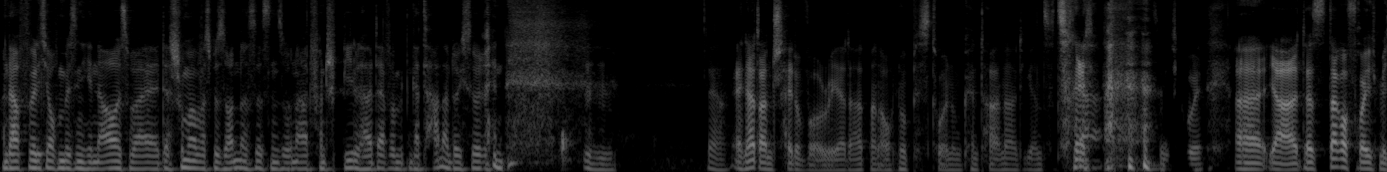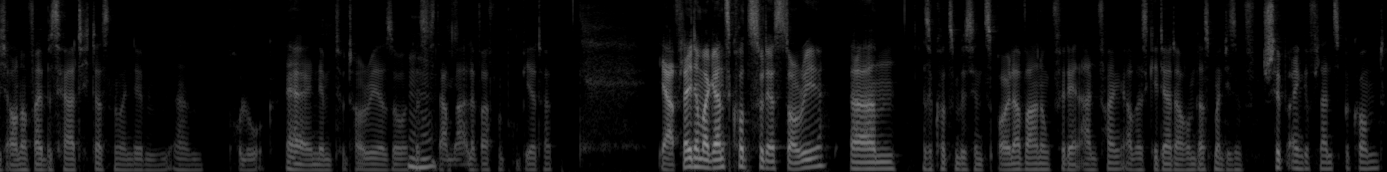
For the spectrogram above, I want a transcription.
Und darauf will ich auch ein bisschen hinaus, weil das schon mal was Besonderes ist, in so einer Art von Spiel halt einfach mit einem Katana durchzurennen. Mhm. Ja, erinnert an Shadow Warrior, da hat man auch nur Pistolen und Katana die ganze Zeit. Ja. Ziemlich cool. Äh, ja, das, darauf freue ich mich auch noch, weil bisher hatte ich das nur in dem ähm, Prolog, äh, in dem Tutorial so, mhm. dass ich da mal alle Waffen probiert habe. Ja, vielleicht nochmal ganz kurz zu der Story. Ähm, also kurz ein bisschen Spoilerwarnung für den Anfang, aber es geht ja darum, dass man diesen Chip eingepflanzt bekommt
